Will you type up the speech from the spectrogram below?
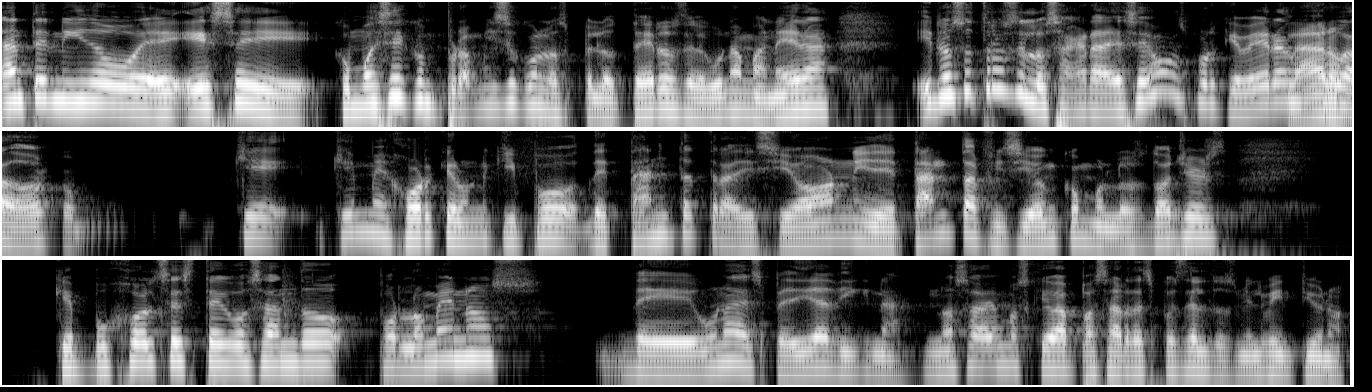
han tenido eh, ese, como ese compromiso con los peloteros de alguna manera. Y nosotros se los agradecemos porque ver a Claro. un jugador como, qué, qué mejor que en un equipo de tanta tradición y de tanta afición como los Dodgers, que Pujols esté gozando por lo menos de una despedida digna. No sabemos qué va a pasar después del 2021,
